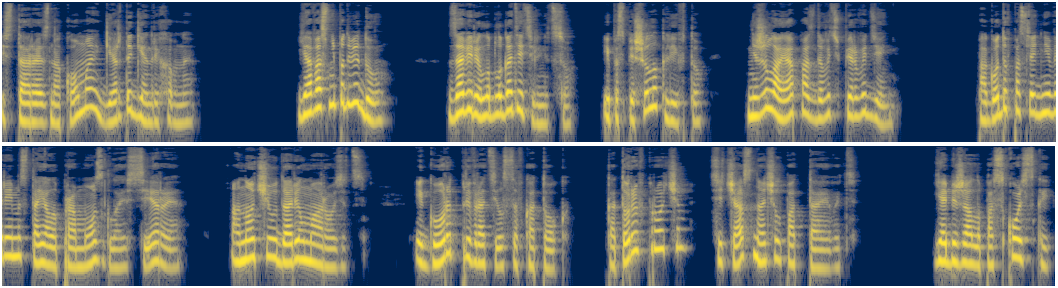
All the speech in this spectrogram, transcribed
и старая знакомая Герда Генриховны. «Я вас не подведу», — заверила благодетельницу и поспешила к лифту, не желая опаздывать в первый день. Погода в последнее время стояла промозглая, серая, а ночью ударил морозец и город превратился в каток, который, впрочем, сейчас начал подтаивать. Я бежала по скользкой,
